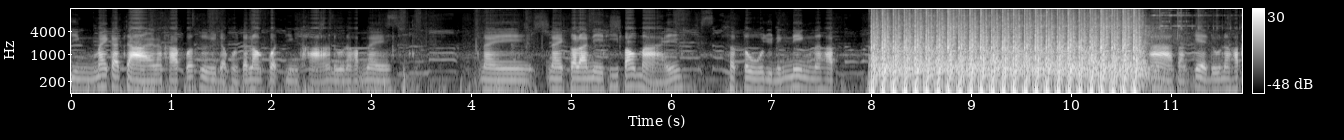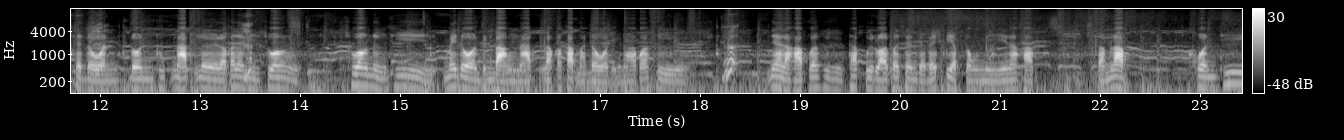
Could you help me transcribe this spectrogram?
ยิงไม่กระจายนะครับ ก็คือเดี๋ยวผมจะลองกดยิงค้างดูนะครับในในในกรณีที่เป้าหมายศัตรูอยู่นิ่งๆนะครับ อ่าสังเกตดูนะครับจะโดนโดนทุกนัดเลย แล้วก็จะมีช่วงช่วงหนึ่งที่ไม่โดนเป็นบางนัด แล้วก็กลับมาโดนอีกนะครับ ก็คือเนี่ยแหละครับก็คือถ้าปืนร้อยเปอร์เซ็นต์จะได้เปรียบตรงนี้นะครับสำหรับ คนที่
